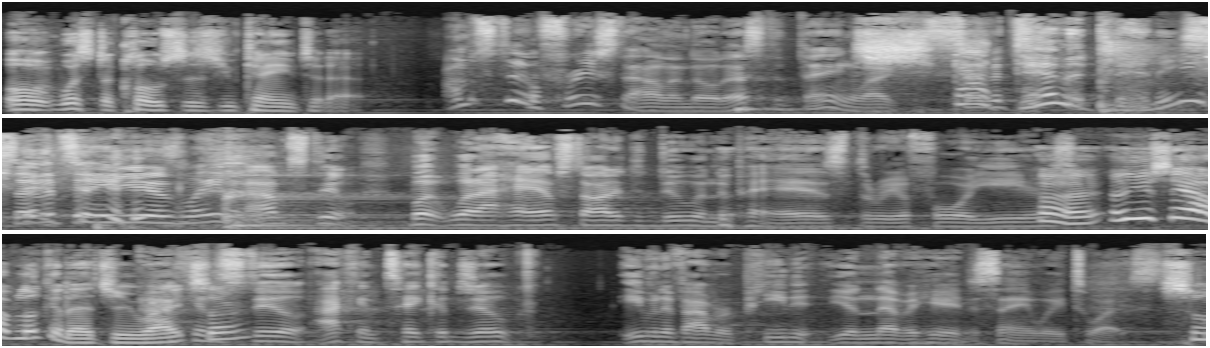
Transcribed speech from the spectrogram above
or what's the closest you came to that? I'm still freestyling though. That's the thing. Like God damn it, Bennie! 17 years later, I'm still. But what I have started to do in the past three or four years, All right. Oh, you see how I'm looking at you, I right, can sir? still I can take a joke, even if I repeat it, you'll never hear it the same way twice. so,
